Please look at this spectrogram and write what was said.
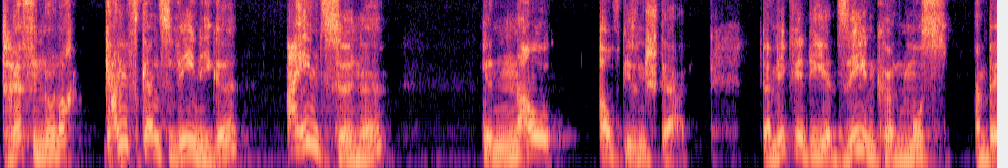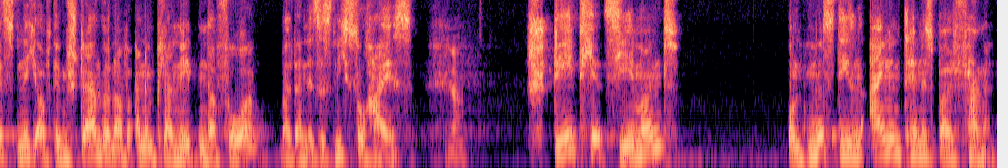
treffen nur noch ganz, ganz wenige einzelne genau auf diesen Stern. Damit wir die jetzt sehen können, muss am besten nicht auf dem Stern, sondern auf einem Planeten davor, weil dann ist es nicht so heiß. Ja. Steht jetzt jemand und muss diesen einen Tennisball fangen.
